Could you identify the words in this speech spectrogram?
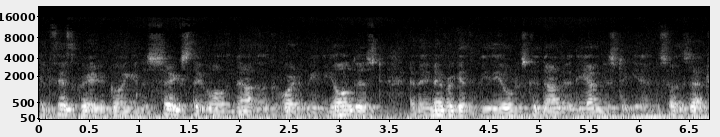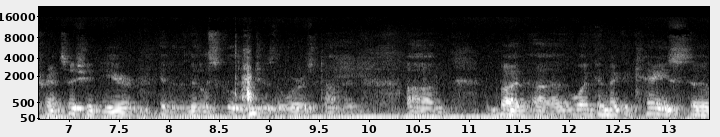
in fifth grade are going into sixth. They've all, now they're required to be the oldest, and they never get to be the oldest because now they're the youngest again. So there's that transition year into the middle school, which is the worst time. Um, but uh, one can make a case, uh,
